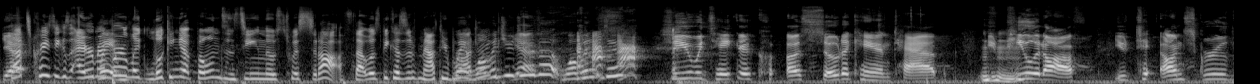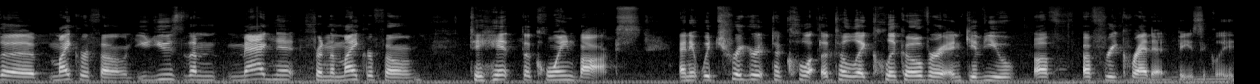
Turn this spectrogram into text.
Yeah. That's crazy because I remember Wait. like looking at phones and seeing those twisted off. That was because of Matthew Broderick. Wait, Broderick. what would you Yeah. do though? What would it do? So you would take a, a soda can tab, you'd Mm-hmm. peel it off, you'd t- unscrew the microphone, you'd use the magnet from the microphone to hit the coin box, and it would trigger it to cl- to like click over and give you a, f- a free credit, basically.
